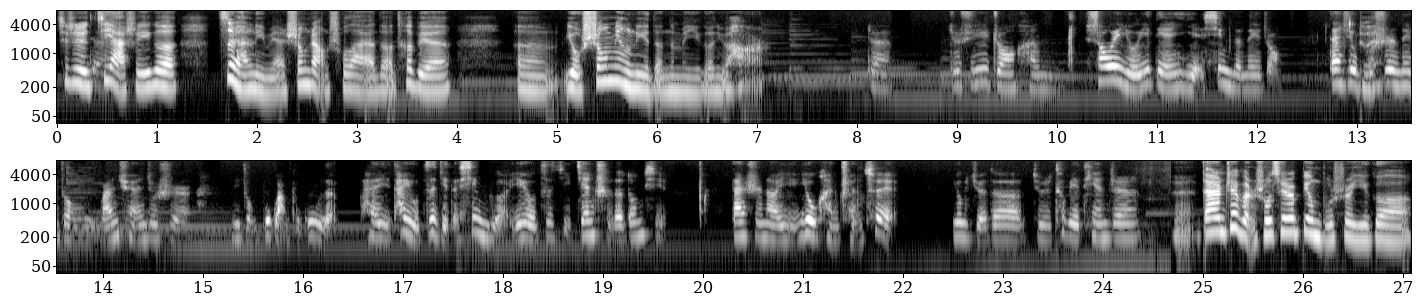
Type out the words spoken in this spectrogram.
就是基亚是一个自然里面生长出来的特别，嗯，有生命力的那么一个女孩。对，就是一种很稍微有一点野性的那种，但是又不是那种完全就是那种不管不顾的。他他有自己的性格，也有自己坚持的东西，但是呢，又很纯粹，又觉得就是特别天真。对，但是这本书其实并不是一个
